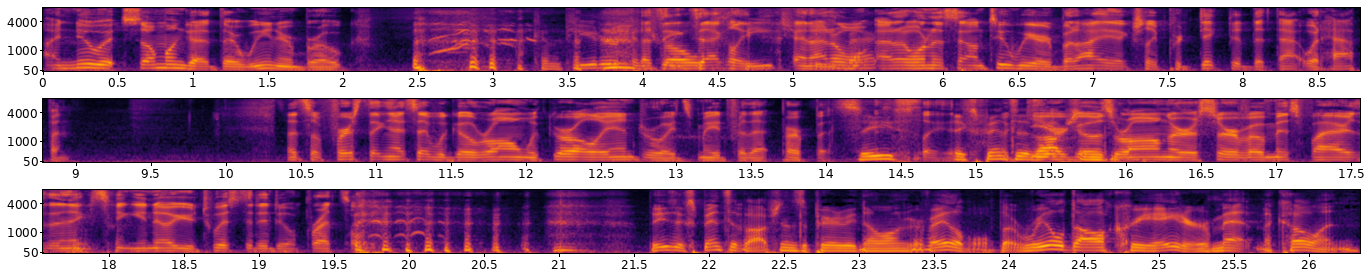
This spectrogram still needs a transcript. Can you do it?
I knew it. Someone got their wiener broke. Computer That's exactly. speech and I don't. I don't want to sound too weird, but I actually predicted that that would happen. That's the first thing I said would go wrong with girl androids made for that purpose. These It's expensive a gear options- goes wrong or a servo misfires, and the next thing you know, you're twisted into a pretzel. These expensive options appear to be no longer available, but Real Doll creator Matt McMullen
